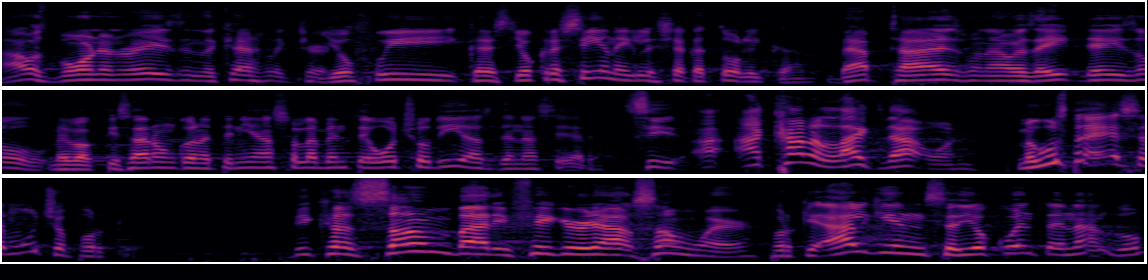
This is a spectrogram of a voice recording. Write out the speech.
I was born and raised in the Catholic Church. Yo fui, yo crecí en la iglesia católica. Baptized when I was eight days old. Me bautizaron cuando tenía solamente ocho días de nacer. See, I, I kind of like that one Me gusta ese mucho porque, because somebody figured out somewhere porque alguien se dio cuenta en algo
